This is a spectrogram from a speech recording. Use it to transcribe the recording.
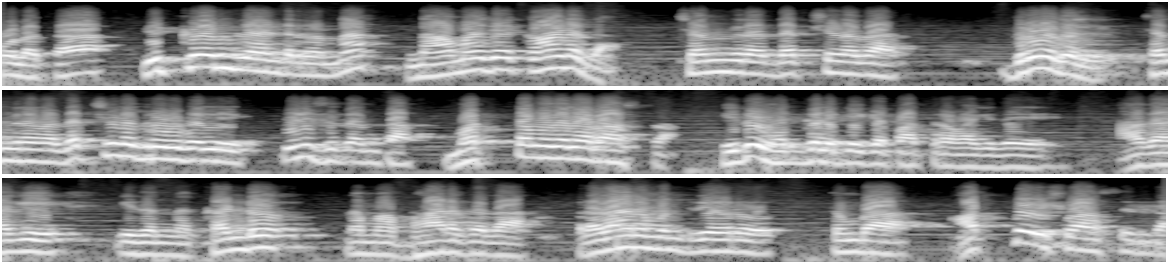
ಮೂಲಕ ವಿಕ್ರಮ್ ಲ್ಯಾಂಡರ್ ಅನ್ನ ನಮಗೆ ಕಾಣದ ಚಂದ್ರ ದಕ್ಷಿಣದ ಧ್ರುವದಲ್ಲಿ, ಚಂದ್ರನ ದಕ್ಷಿಣ ಧ್ರುವದಲ್ಲಿ ಇಳಿಸಿದಂತ ಮೊಟ್ಟ ಮೊದಲ ರಾಷ್ಟ್ರ. ಇದು ಹೆಗ್ಗಳಿಕೆಗೆ ಪಾತ್ರವಾಗಿದೆ. ಹಾಗಾಗಿ ಇದನ್ನು ಕಂಡು ನಮ್ಮ ಭಾರತದ ಪ್ರಧಾನಮಂತ್ರಿಯವರು ತುಂಬಾ ಆತ್ಮವಿಶ್ವಾಸದಿಂದ,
